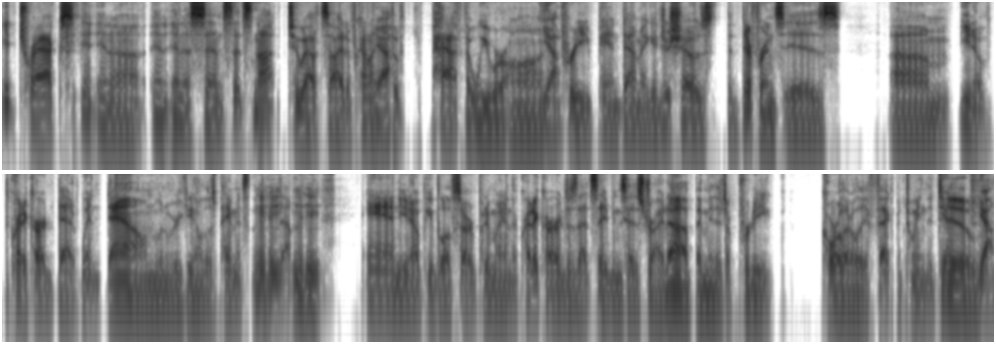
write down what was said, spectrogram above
it tracks in, in a in, in a sense that's not too outside of kind of Yeah. the path that we were on Yeah. pre-pandemic. It just shows the difference is, um, you know, the credit card debt went down when we were getting all those payments in the Mhm, pandemic, mhm. and you know, people have started putting money on their credit cards as that savings has dried up. I mean, there's a pretty corollary effect between the two. Yeah.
